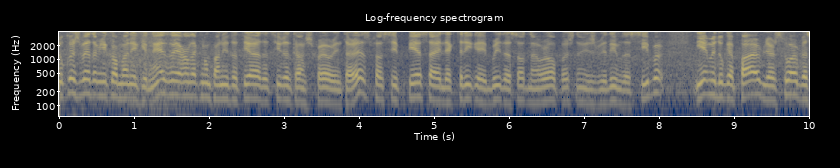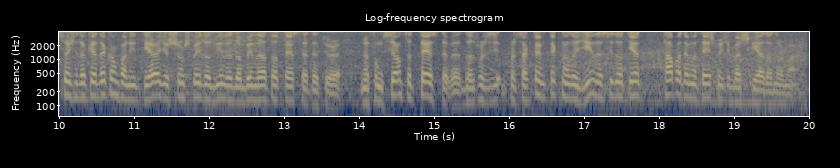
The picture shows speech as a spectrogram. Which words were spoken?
Nuk është vetëm një kompani kineze, janë dhe kompani të tjera të cilët kanë shprehur interes, pasi pjesa elektrike hibride sot në Europë është në një zhvillim dhe sipër. Jemi duke parë, vlerësuar, besoj që do ketë dhe kompani të tjera që shumë shpejt do të vijnë dhe do bëjnë dhe ato testet e tyre. Në funksion të testeve, do të përcaktojmë teknologjinë dhe si do të jetë hapat e mëtejshme që bashkia do ndërmarrë.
